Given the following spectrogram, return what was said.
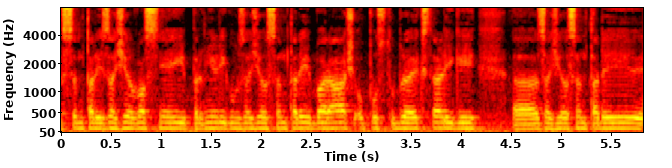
jsem tady zažil vlastně i první ligu, zažil jsem tady baráž o postup do extraligy, uh, zažil jsem tady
